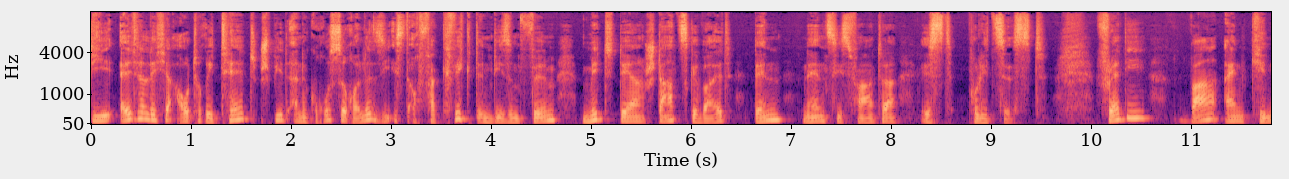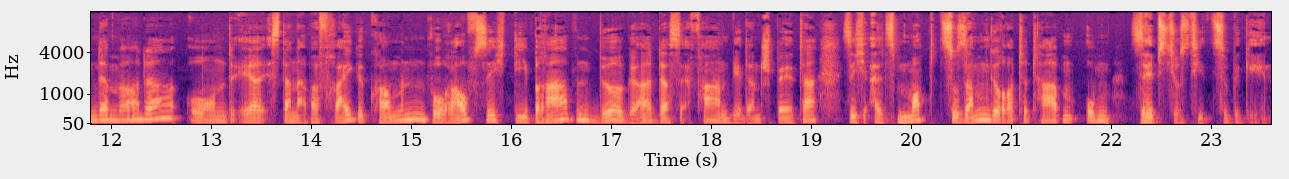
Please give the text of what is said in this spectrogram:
Die elterliche Autorität spielt eine große Rolle. Sie ist auch verquickt in diesem Film mit der Staatsgewalt, denn Nancy's Vater ist Polizist. Freddy war ein Kindermörder und er ist dann aber freigekommen, worauf sich die braven Bürger, das erfahren wir dann später, sich als Mob zusammengerottet haben, um Selbstjustiz zu begehen.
